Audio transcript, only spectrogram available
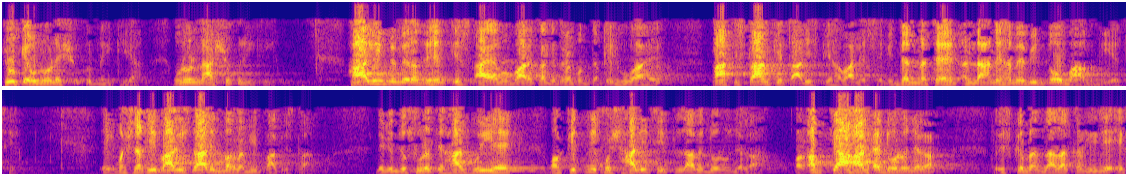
کیونکہ انہوں نے شکر نہیں کیا، انہوں نے ناشکری کی۔ حال ہی میں میرا ذہن اس آیا مبارکہ کی طرف منتقل ہوا ہے، پاکستان کی تاریخ کے حوالے سے کہ جنتین اللہ نے ہمیں بھی دو باغ دیے تھے۔ ایک مشرقی پاکستان، ایک مغربی پاکستان۔ لیکن جو صورت حال ہوئی ہے اور کتنی خوشحالی تھی ابتدا میں دونوں جگہ۔ اور اب کیا حال ہے دونوں جگہ؟ تو اس کے اندازہ کر لیجیے، ایک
